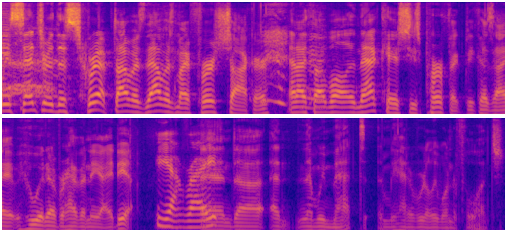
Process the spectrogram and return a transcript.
we sent her the script. I was that was my first shocker, and I thought, well, in that case, she's perfect because I who would ever have any idea? Yeah, right? And uh, and then we met and we had a really wonderful lunch.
